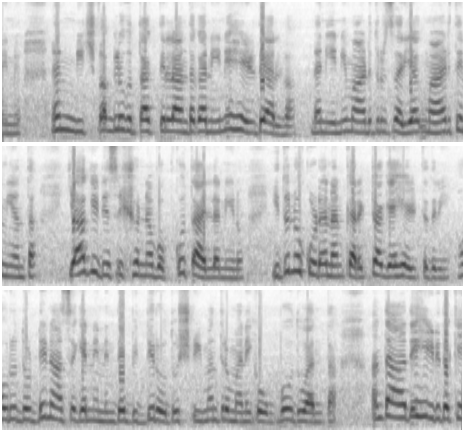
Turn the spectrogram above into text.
ನೀನು. ನನಗೆ ನಿಜವಾಗ್ಲೂ ಗೊತ್ತಾಗ್ತಿಲ್ಲ ಅಂದಾಗ ನೀನೇ ಹೇಳಿದೆ ಅಲ್ವಾ, ನಾನು ಏನೇ ಮಾಡಿದ್ರು ಸರಿಯಾಗಿ ಮಾಡ್ತೀನಿ ಅಂತ. ಯಾಕೆ ಡಿಸಿಷನ್ನ ಒಪ್ಕೋತಾ ಇಲ್ಲ ನೀನು? ಇದನ್ನು ಕೂಡ ನಾನು ಕರೆಕ್ಟಾಗೇ ಹೇಳ್ತಿದ್ದೀನಿ ಅವರು ದುಡ್ಡಿನ ಆಸೆಗೆ ನಿನ್ನಿಂದೆ ಬಿದ್ದಿರೋದು ಶ್ರೀಮಂತರ ಮನೆಗೆ ಹೋಗ್ಬೋದು ಅಂತ. ಅಂತ ಅದೇ ಹೇಳಿದಕ್ಕೆ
